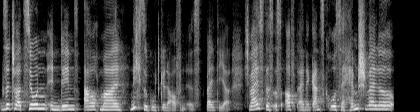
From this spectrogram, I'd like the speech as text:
Situationen, in denen es auch mal nicht so gut gelaufen ist bei dir. Ich weiß, das ist oft eine ganz große Hemmschwelle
